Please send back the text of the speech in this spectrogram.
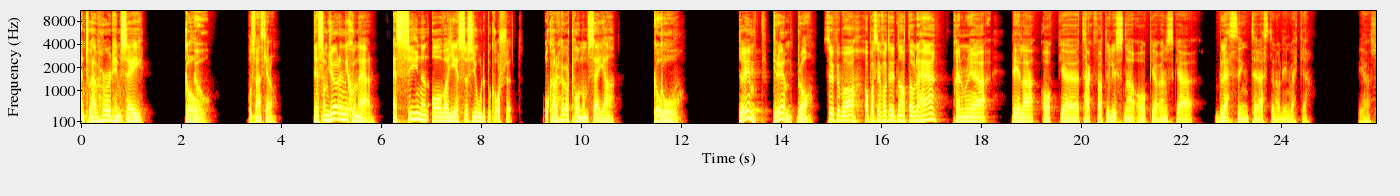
and to have heard him say go. Go. På svenska då. Det som gör en missionär är synen av vad Jesus gjorde på korset och har hört honom säga gå. Grymt! Grymt bra. Superbra. Hoppas ni har fått ut något av det här. Prenumerera, dela och eh, tack för att du lyssnar och jag önskar blessing till resten av din vecka. Vi hörs.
